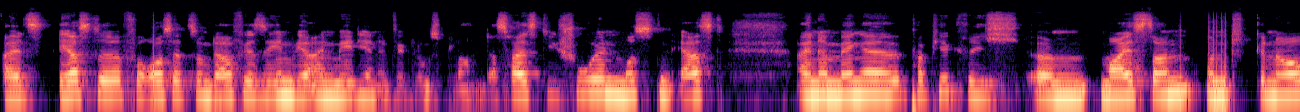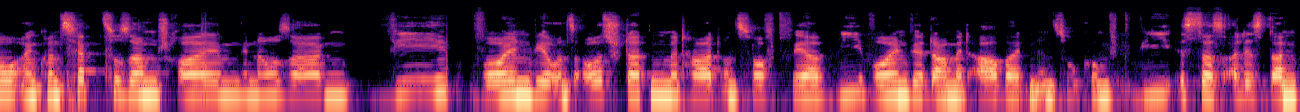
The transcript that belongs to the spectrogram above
als erste Voraussetzung dafür sehen wir einen Medienentwicklungsplan. Das heißt, die Schulen mussten erst eine Menge Papierkrieg ähm, meistern und genau ein Konzept zusammenschreiben, genau sagen, wie wollen wir uns ausstatten mit Hard- und Software? Wie wollen wir damit arbeiten in Zukunft? Wie ist das alles dann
